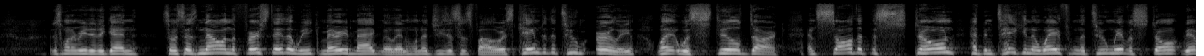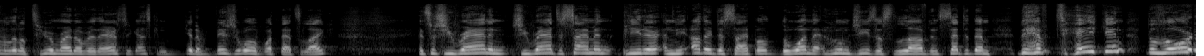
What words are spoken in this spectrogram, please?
I just want to read it again. So it says, Now on the first day of the week, Mary Magdalene, one of Jesus' followers, came to the tomb early while it was still dark and saw that the stone had been taken away from the tomb. We have a stone, we have a little tomb right over there, so you guys can get a visual of what that's like. And so she ran and she ran to Simon Peter and the other disciple, the one that whom Jesus loved, and said to them, They have taken the Lord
